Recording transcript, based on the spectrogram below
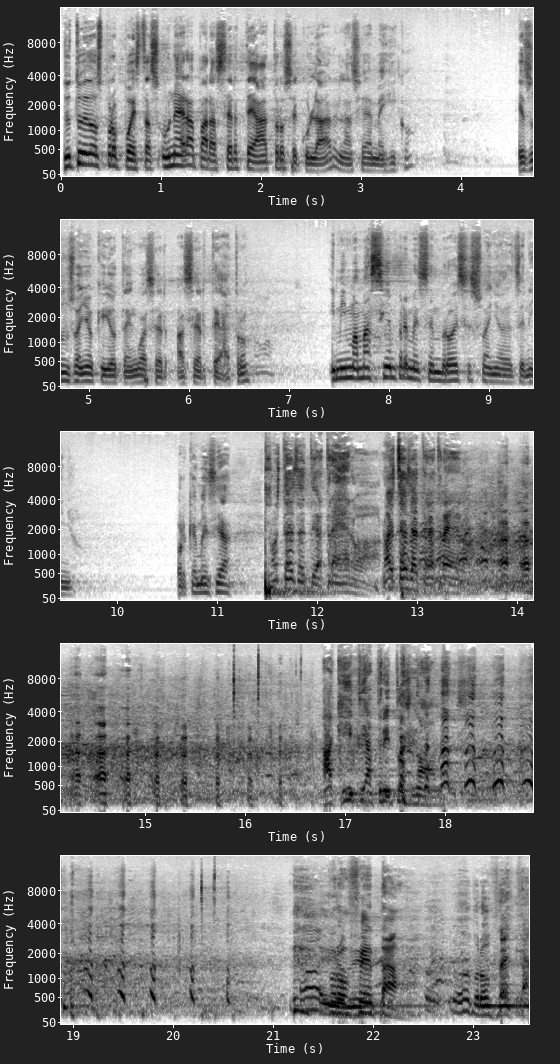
Yo tuve dos propuestas. Una era para hacer teatro secular en la Ciudad de México. Es un sueño que yo tengo, hacer, hacer teatro. Y mi mamá siempre me sembró ese sueño desde niño. Porque me decía, no estés de teatrero, no estés de teatrero. Aquí teatritos no. Profeta, No, profeta.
